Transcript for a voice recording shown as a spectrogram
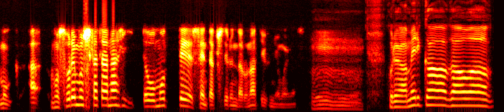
もう、あ、もうそれも仕方ないと思って選択してるんだろうなというふうに思います。うん。これはアメリカ側は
